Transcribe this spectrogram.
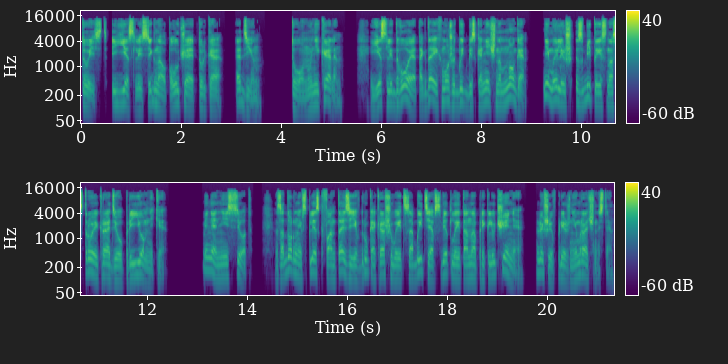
То есть, если сигнал получает только один, то он уникален. Если двое, тогда их может быть бесконечно много, и мы лишь сбитые с настроек радиоприемники. Меня несет. Задорный всплеск фантазии вдруг окрашивает события в светлые тона приключения, лишив прежней мрачности.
